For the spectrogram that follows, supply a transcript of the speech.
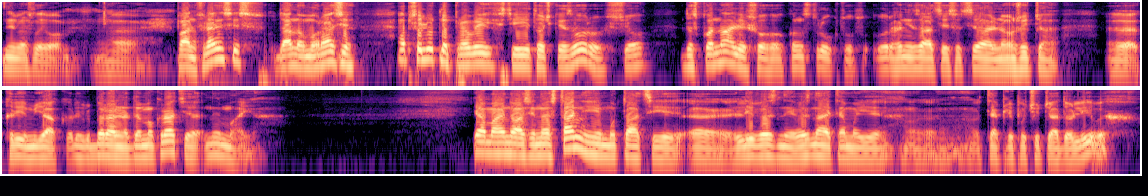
неважливо. Е, Пан Френсіс в даному разі абсолютно правий з тієї точки зору, що досконалішого конструкту організації соціального життя, е, крім як ліберальна демократія, немає. Я маю на увазі на останній мутації е, лівизни. Ви знаєте мої е, теплі почуття до лівих,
